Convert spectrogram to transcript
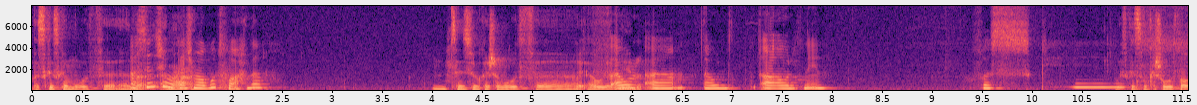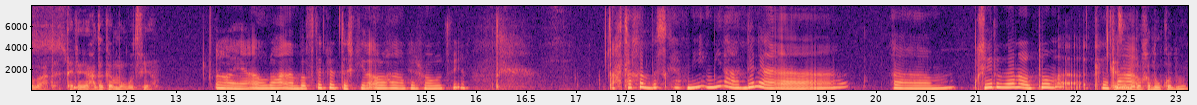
فاسكيز كان موجود في أسينسيو ما كانش موجود في واحدة. أسينسيو كانش موجود في أول في أول اثنين آه أول آه أول اتنين. بس فاسكيز ما كانش موجود في اول واحدة. تاني واحدة كان موجود فيها. آه يعني أول واحدة أنا بفتكر التشكيلة أول واحدة ما كانش موجود فيها. أعتقد بس كان مين مين عندنا آه، آم، غير اللي أنا قلتهم آه، كان كازيميرو خدهم كلهم؟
